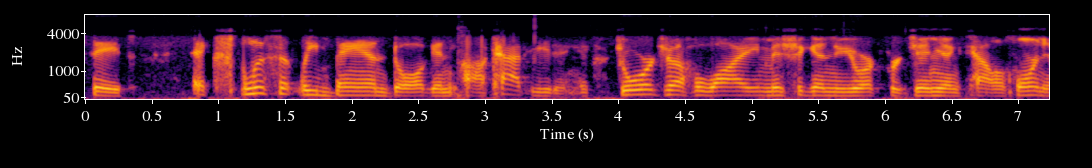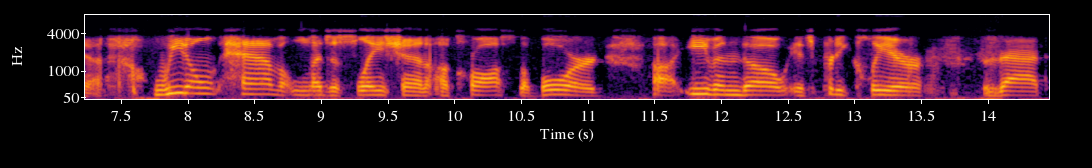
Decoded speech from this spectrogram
States explicitly ban dog and uh, cat eating. Georgia, Hawaii, Michigan, New York, Virginia, and California. We don't have legislation across the board, uh, even though it's pretty clear that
